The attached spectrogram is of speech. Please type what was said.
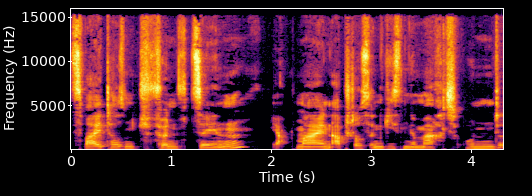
2015 ja, meinen Abschluss in Gießen gemacht. Und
